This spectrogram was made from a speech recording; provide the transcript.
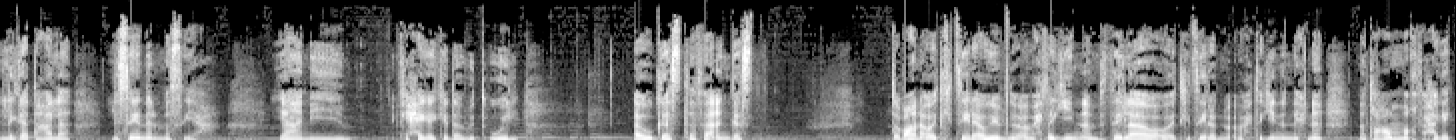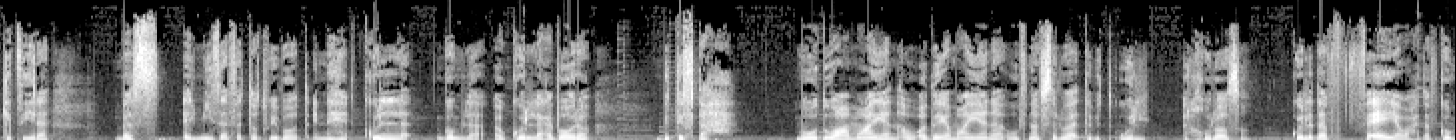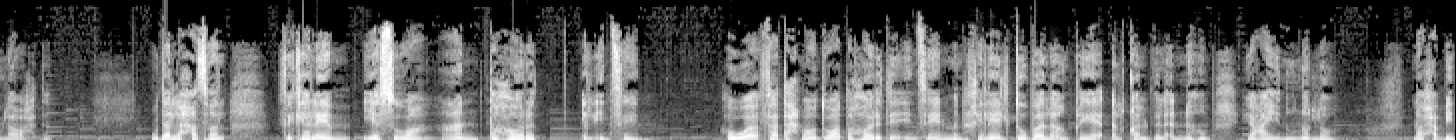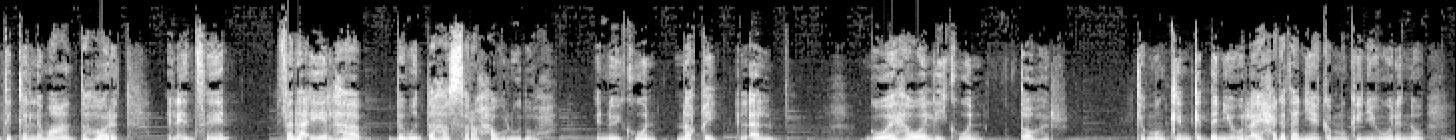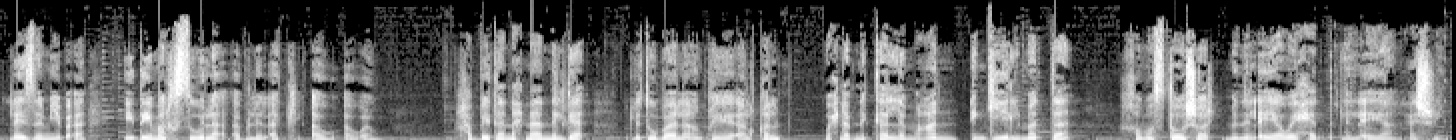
اللي جت على لسان المسيح. يعني في حاجة كده بتقول أوجزت فأنجزت. طبعا أوقات كتير قوي بنبقى محتاجين أمثلة وأوقات كتيرة بنبقى محتاجين إن إحنا نتعمق في حاجات كتيرة بس الميزة في التطويبات هي كل جملة أو كل عبارة بتفتح موضوع معين أو قضية معينة وفي نفس الوقت بتقول الخلاصة. كل ده في آية واحدة في جملة واحدة. وده اللي حصل في كلام يسوع عن طهارة الإنسان. هو فتح موضوع طهارة الإنسان من خلال طوبى لأنقياء القلب لأنهم يعينون الله. لو حابين تتكلموا عن طهارة الإنسان فأنا قايلها بمنتهى الصراحة والوضوح إنه يكون نقي القلب جواه هو اللي يكون طاهر. كان ممكن جدا يقول أي حاجة تانية كان ممكن يقول إنه لازم يبقى إيديه مغسولة قبل الأكل أو أو أو. حبيت إن إحنا نلجأ لطوبى لأنقياء القلب وإحنا بنتكلم عن إنجيل متى 15 من الآية واحد للآية عشرين.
